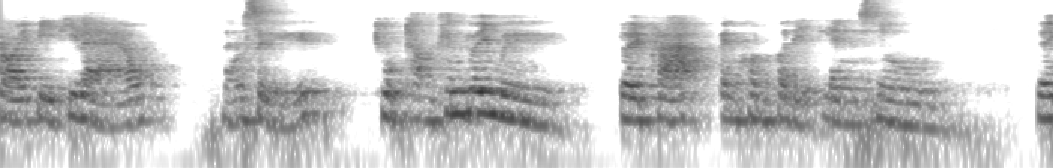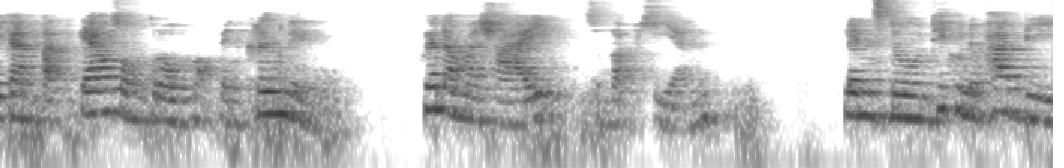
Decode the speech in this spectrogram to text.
500 ปีที่แล้ว หนังสือถูกทำขึ้นด้วยมือ โดยพระเป็นคนประดิษฐ์เลนส์นูน โดยการตัดแก้วทรงกลมออกเป็นครึ่งหนึ่ง เพื่อนำมาใช้สำหรับเขียน เลนส์นูนที่คุณภาพดี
